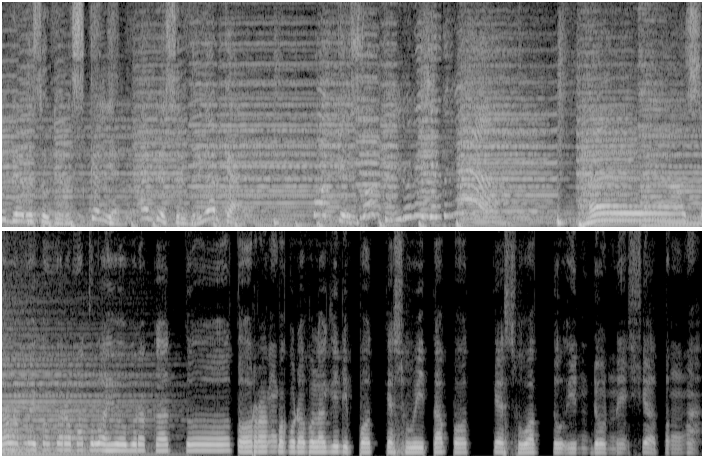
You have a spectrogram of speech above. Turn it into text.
Saudara-saudara sekalian, Anda sering mendengarkan Podcast Waktu Indonesia Tengah. Hai, assalamualaikum warahmatullahi wabarakatuh. Torang baku dapat lagi di podcast Wita Podcast Waktu Indonesia Tengah.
